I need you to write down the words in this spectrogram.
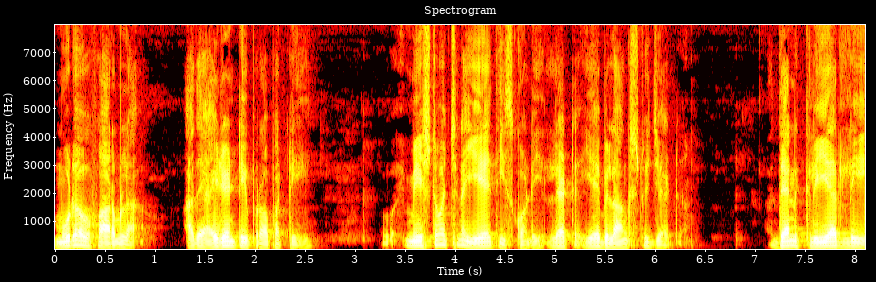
మూడవ ఫార్ములా అదే ఐడెంటిటీ ప్రాపర్టీ. మీ ఇష్టం వచ్చిన ఏ తీసుకోండి. Let a belongs to Z then clearly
